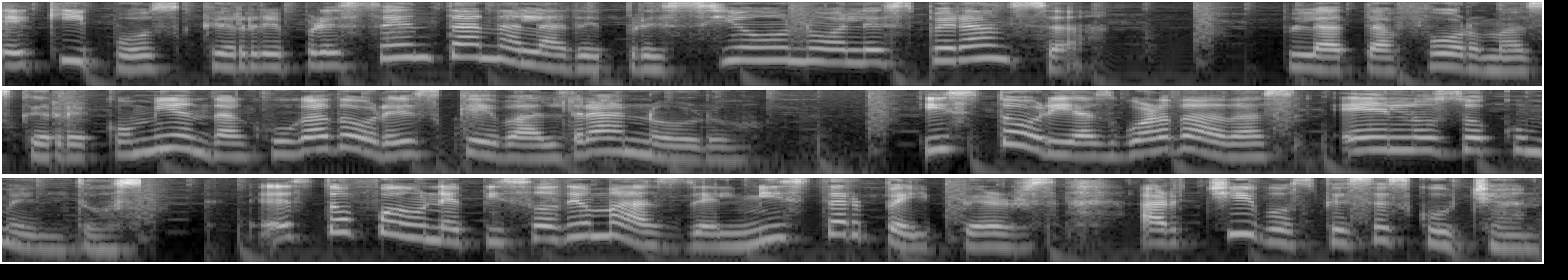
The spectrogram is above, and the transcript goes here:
Equipos que representan a la depresión o a la esperanza. Plataformas que recomiendan jugadores que valdrán oro. Historias guardadas en los documentos. Esto fue un episodio más del Mr. Papers, archivos que se escuchan.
